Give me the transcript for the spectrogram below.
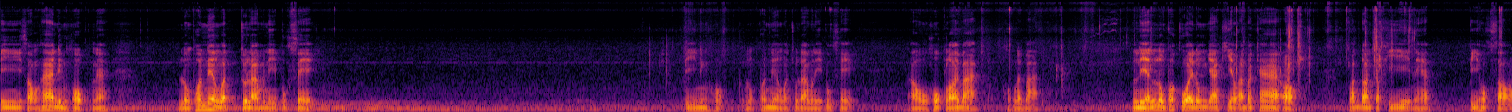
ปีสองห้าหนึ่งหกนะ หลวงพ่อเนื่องวัดจุฬามณีปลุกเสกปีหนึ่งหกหลวงพ่อเนื่องวัดจุฬามณีปลุกเสกเอาหกร้อยบาทหกร้อยบาท เหรียญหลวงพ่อกลวยลงยาเขียวอันปาก้าออกวัดดอนกระพีนะครับ ปีหกสอง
